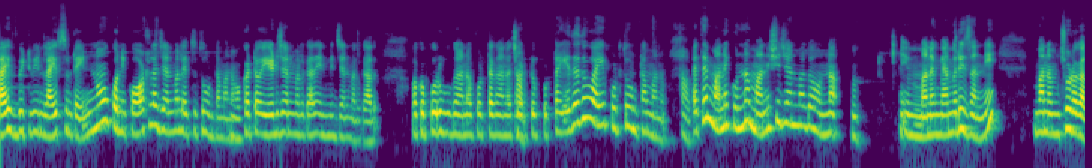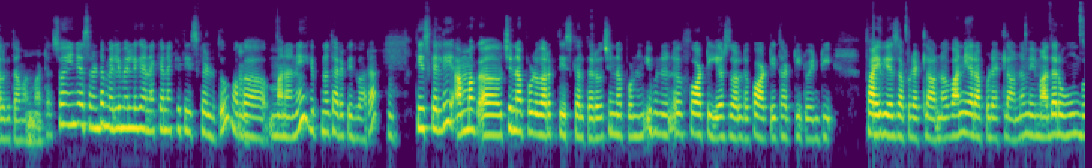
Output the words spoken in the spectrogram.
లైఫ్ బిట్వీన్ లైఫ్స్ ఉంటాయి. ఎన్నో కొన్ని కోట్ల జన్మలు ఎత్తుతూ ఉంటాం మనం. ఒకటో ఏడు జన్మలు కాదు ఎనిమిది జన్మలు కాదు. ఒక పురుగు గానో పుట్టగానో చెట్టు పుట్ట ఏదేదో అయి పుడుతూ ఉంటాం మనం. అయితే మనకున్న మనిషి జన్మలో ఉన్న మన మెమరీస్ అన్ని మనం చూడగలుగుతాం అనమాట సో ఏం చేస్తారంటే మెల్లిమెల్లిగా వెనక్కి వెనక్కి తీసుకెళ్తూ ఒక మనని హిప్నోథెరపీ ద్వారా. తీసుకెళ్ళి అమ్మ చిన్నప్పుడు వరకు తీసుకెళ్తారు. చిన్నప్పుడు ఇప్పుడు ఫార్టీ ఇయర్స్ వాళ్ళు forty thirty twenty five years అప్పుడు ఎట్లా ఉన్నావు? వన్ ఇయర్ అప్పుడు ఎట్లా ఉన్నావు? మీ మదర్ ఊంబ్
